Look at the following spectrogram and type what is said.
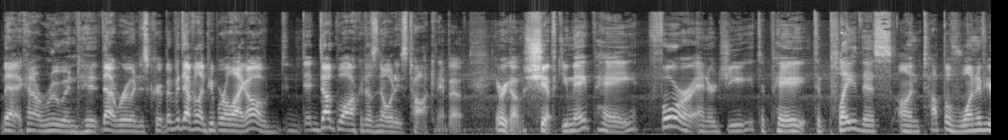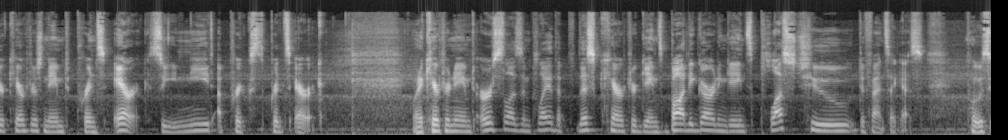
that kind of ruined his, not ruined his career, but definitely people were like, oh, Doug Walker doesn't know what he's talking about. Here we go. Shift. You may pay four energy to pay to play this on top of one of your characters named Prince Eric. So you need a Prince, Prince Eric. When a character named Ursula is in play, the, this character gains bodyguard and gains plus two defense, I guess. Pose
